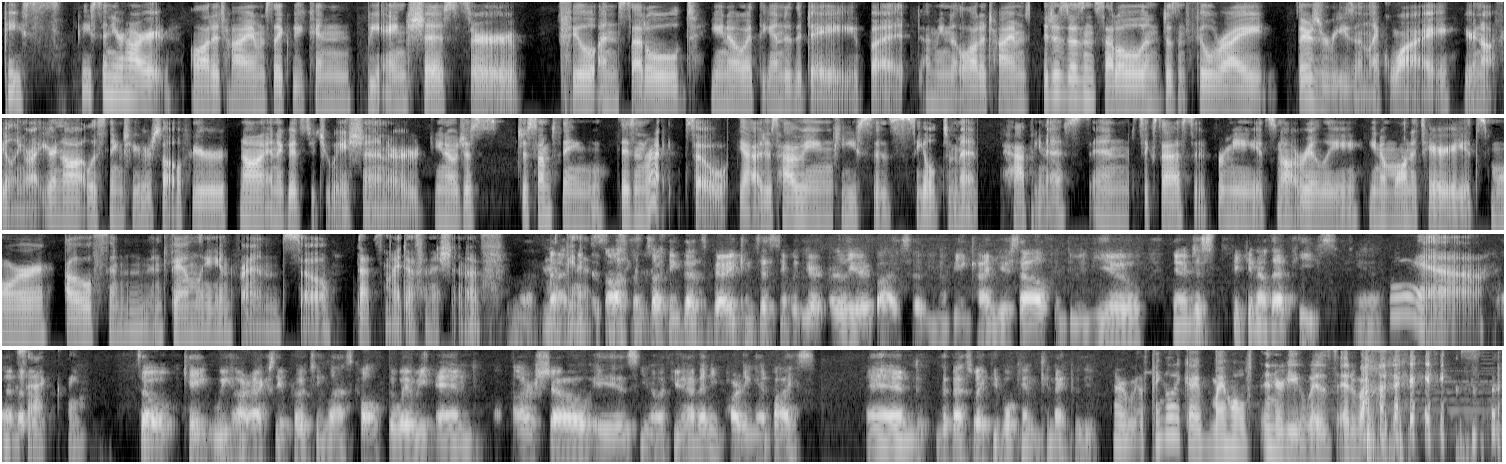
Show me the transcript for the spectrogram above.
peace peace in your heart. A lot of times, like we can be anxious or feel unsettled, you know, at the end of the day. But I mean, a lot of times it just doesn't settle and doesn't feel right. There's a reason, like, why you're not feeling right. You're not listening to yourself. You're not in a good situation, or, you know, just just something isn't right. So, yeah, just having peace is the ultimate happiness and success for me it's not really you know monetary. It's more health and, and family and friends. So that's my definition of yeah, no, happiness that's awesome. so i think that's very consistent with your earlier advice of you know being kind to yourself and doing you you know just speaking out that peace you know. Yeah, yeah exactly. so kate we are actually approaching last call. The way we end our show is you know if you have any parting advice and the best way people can connect with you. I think like I, my whole interview was advice.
